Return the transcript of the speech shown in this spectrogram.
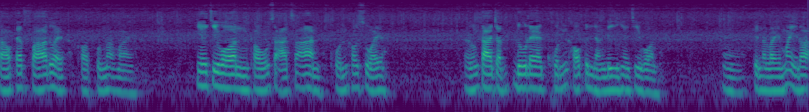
ชาวแอปฟ้าด้วยขอบคุณมากมายเฮียจีวอนเขาสะอาดสะอ้านขนเขาสวย หลวงตาจะดูแลขนเขาเป็นอย่างดีเฮียจีวอนเออเป็นอะไรไม่ได้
